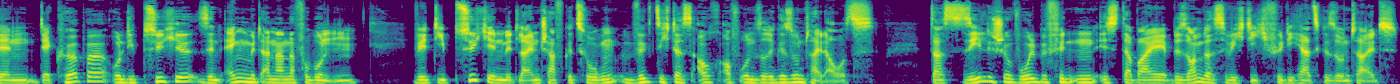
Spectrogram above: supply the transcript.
Denn der Körper und die Psyche sind eng miteinander verbunden. Wird die Psyche in Mitleidenschaft gezogen, wirkt sich das auch auf unsere Gesundheit aus. Das seelische Wohlbefinden ist dabei besonders wichtig für die Herzgesundheit.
